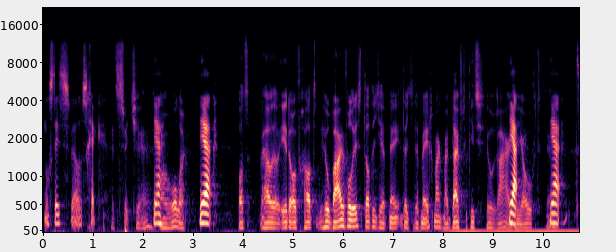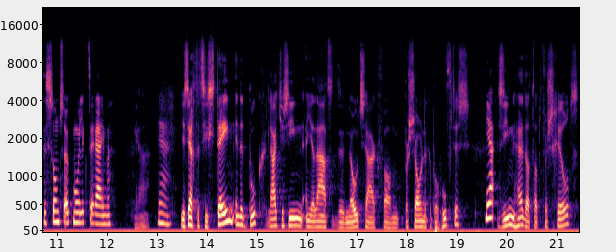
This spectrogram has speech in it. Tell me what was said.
nog steeds wel eens gek. Het switchen hè, Ja. van rollen. Ja, Wat we hadden eerder over gehad, heel waardevol is dat, het je, hebt mee, dat je dat hebt meegemaakt. Maar het blijft natuurlijk iets heel raars Ja. in je hoofd. ja. het is soms ook moeilijk te rijmen. Ja. Ja, Je zegt het systeem in het boek laat je zien en je laat de noodzaak van persoonlijke behoeftes ja. zien, hè, dat dat verschilt.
